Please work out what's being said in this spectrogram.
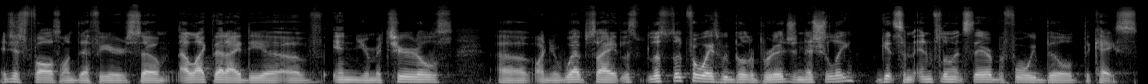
it just falls on deaf ears. So I like that idea of in your materials, uh, on your website. Let's let's look for ways we build a bridge initially, get some influence there before we build the case.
